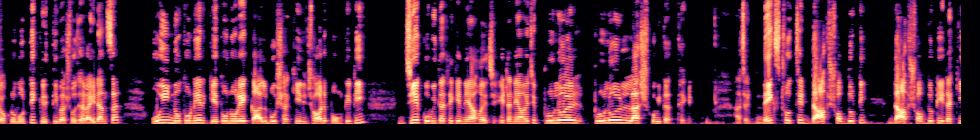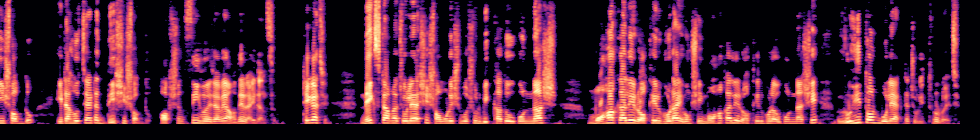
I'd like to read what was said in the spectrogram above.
চক্রবর্তী। কৃত্তিবাস ওঝা রাইট আনসার ওই নতুনের কেতনোরে কালবৈশাখীর ঝড়, পংক্তিটি যে কবিতা থেকে নেওয়া হয়েছে, এটা নেওয়া হয়েছে প্রলয়, প্রলয়োল্লাস কবিতার থেকে। আচ্ছা নেক্সট হচ্ছে ডাব শব্দটি। ডাব শব্দটি এটা কি শব্দ? এটা হচ্ছে একটা দেশি শব্দ। অপশন সি হয়ে যাবে আমাদের রাইট আনসার ঠিক আছে? নেক্সট আমরা চলে আসি সমরেশ বসুর বিখ্যাত উপন্যাস, মহাকালে রথের ঘোড়া এবং সেই মহাকালে রথের ঘোড়া উপন্যাসে রোহিতন বলে একটা চরিত্র রয়েছে।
